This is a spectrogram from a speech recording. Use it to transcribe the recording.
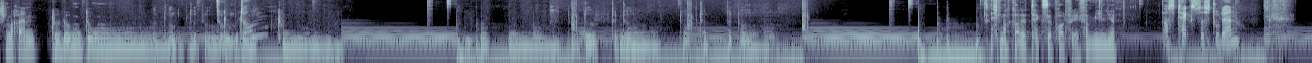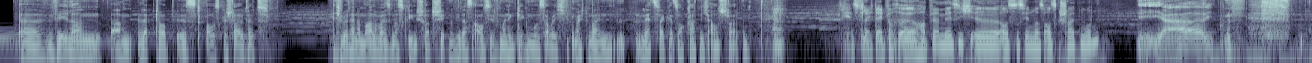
Ich mache ein Dudum Dum. Dum, du, du, Dum, dum. du, du, du, du, du, du. Ich mache gerade Tech-Support für die Familie. Was textest du denn? Äh, WLAN am Laptop ist ausgeschaltet. Ich würde ja normalerweise mal Screenshots schicken, wie das aussieht, wo man hinklicken muss, aber ich möchte mein Netzwerk jetzt auch gerade nicht ausschalten. Ist vielleicht einfach äh, hardwaremäßig äh, auszusehen, was ausgeschalten worden? Ja,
